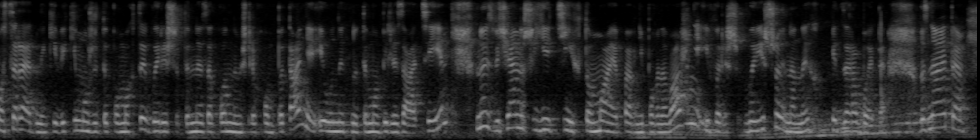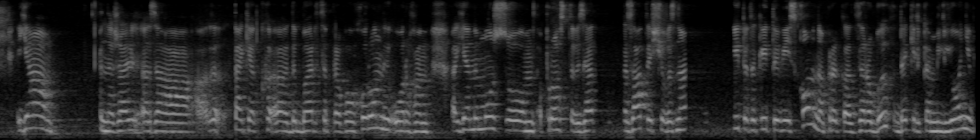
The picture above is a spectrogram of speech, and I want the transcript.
посередників, які можуть допомогти вирішити незаконним шляхом питання і уникнути мобілізації. Ну і звичайно ж є ті, хто має певні повноваження і виріш- вирішує на них підзаробити. Ви знаєте, я. На жаль, за так як е, ДБР це правоохоронний орган, е, я не можу просто взяти і сказати, що ви знаєте. Такий-то такий-то військовий, наприклад, заробив декілька мільйонів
